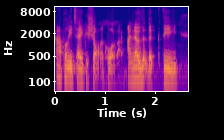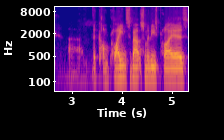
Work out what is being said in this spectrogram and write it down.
happily take a shot on a quarterback. I know that the the uh, the complaints about some of these players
